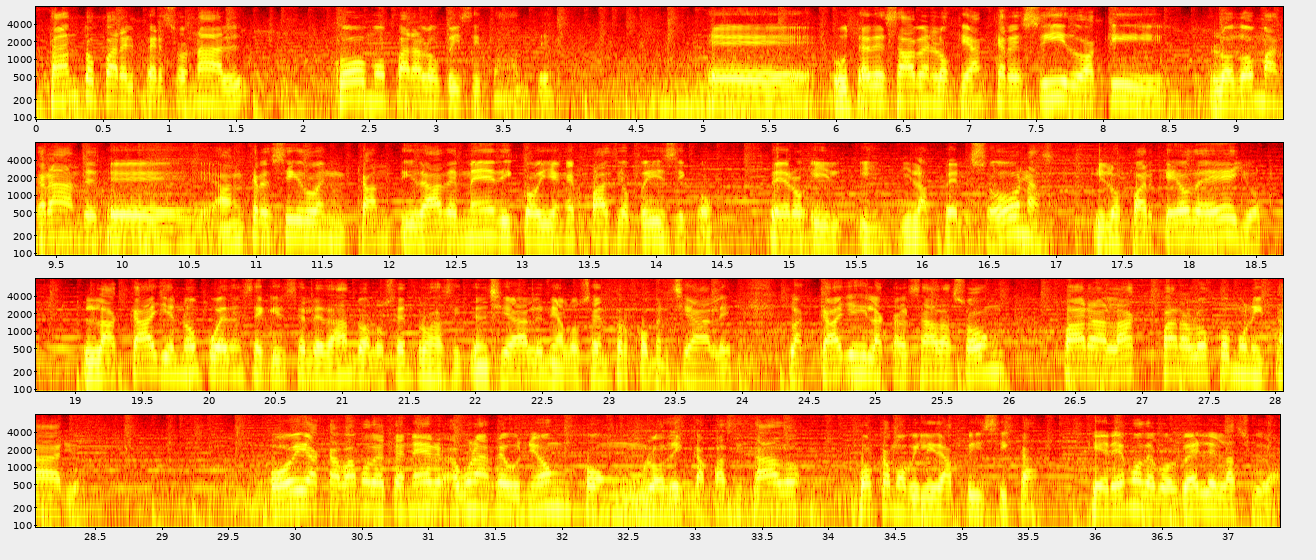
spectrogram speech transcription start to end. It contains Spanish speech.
tanto para el personal como para los visitantes. Eh, ustedes saben lo que han crecido aquí los dos más grandes eh, han crecido en cantidad de médicos y en espacio físico, pero y, las personas y los parqueos de ellos, las calles no pueden seguirse le dando a los centros asistenciales ni a los centros comerciales. Las calles y las calzadas son para, la, para los comunitarios. Hoy acabamos de tener una reunión con los discapacitados, poca movilidad física, queremos devolverle la ciudad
